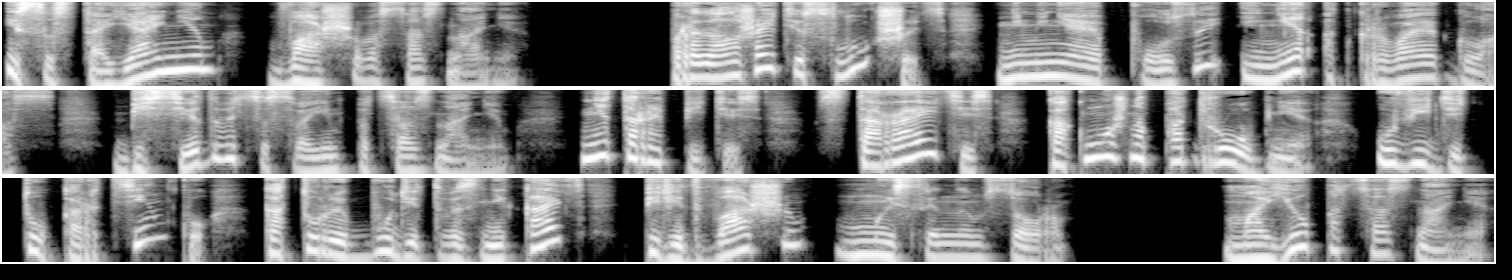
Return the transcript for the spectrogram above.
и состоянием вашего сознания. Продолжайте слушать, не меняя позы и не открывая глаз, беседовать со своим подсознанием. Не торопитесь, старайтесь как можно подробнее увидеть ту картинку, которая будет возникать перед вашим мысленным взором. Мое подсознание,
